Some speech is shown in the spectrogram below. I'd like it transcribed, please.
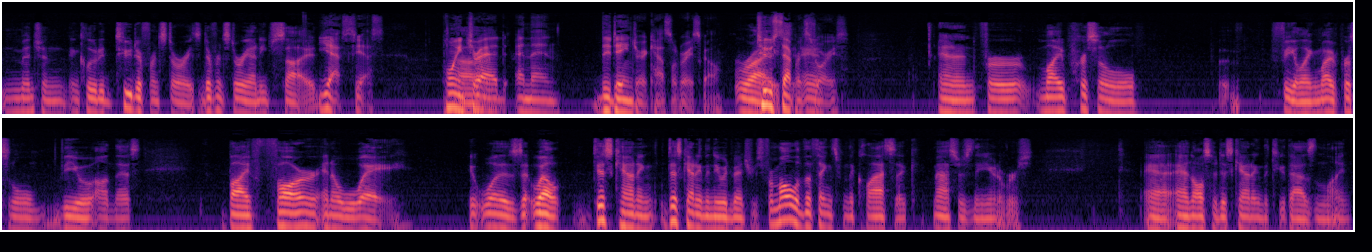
mention included two different stories, a different story on each side. yes, yes. Point Uh, Dread and then The Danger at Castle Grayskull. Right, Two separate and- stories. And for my personal feeling, my personal view on this, by far and away, it was well discounting discounting the new adventures from all of the things from the classic Masters of the Universe, and, and also discounting the 2000 line.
